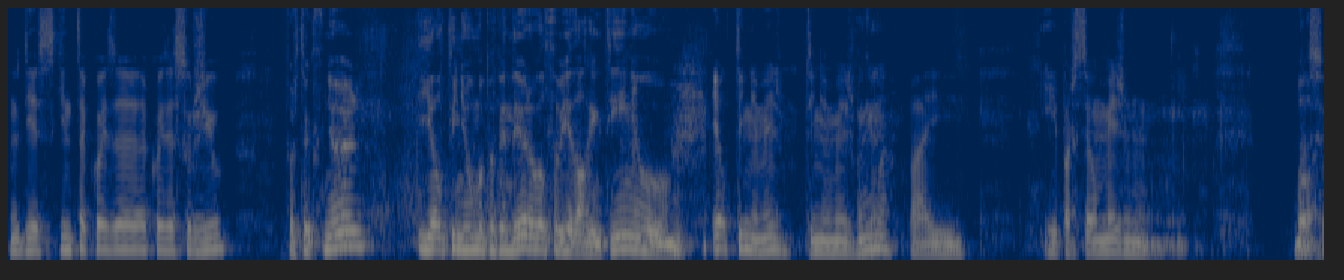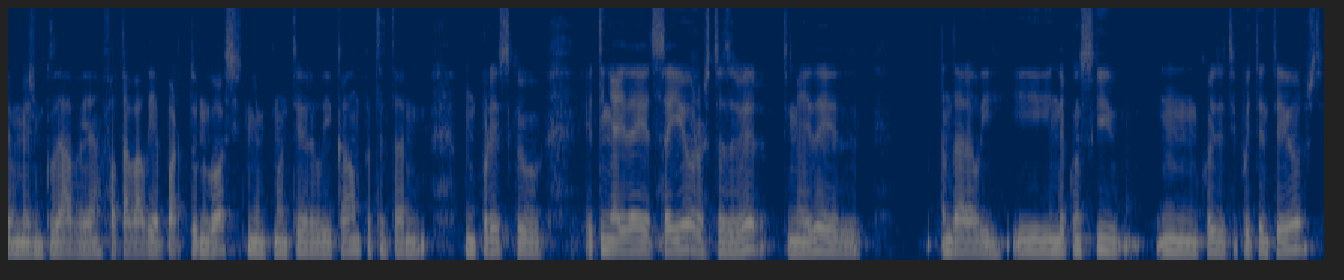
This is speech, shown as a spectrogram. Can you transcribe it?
No dia seguinte a coisa, a coisa surgiu. Foste com o senhor e ele tinha uma para vender ou ele sabia de alguém que tinha? Ou... Ele tinha mesmo, tinha mesmo okay. uma, pá, e e pareceu mesmo. Boa. Pareceu mesmo que dava, yeah. faltava ali a parte do negócio, tinha que manter ali calmo para tentar um preço que eu, eu tinha a ideia de 100 euros, estás a ver? Tinha a ideia de andar ali e ainda consegui uma coisa tipo 80 euros,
